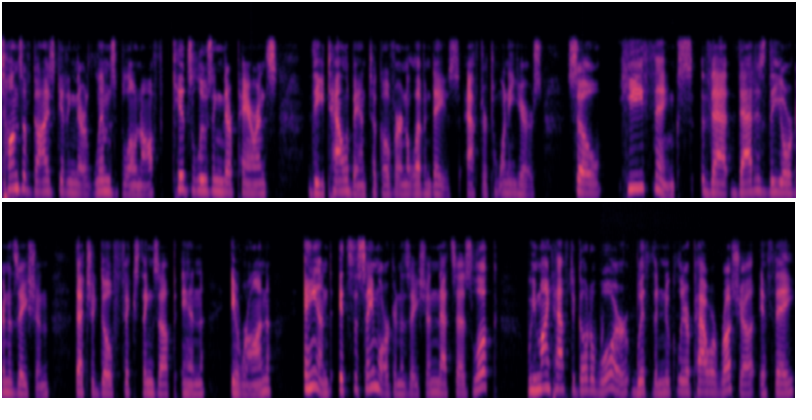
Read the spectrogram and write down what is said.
tons of guys getting their limbs blown off, kids losing their parents, the Taliban took over in 11 days after 20 years. So he thinks that that is the organization that should go fix things up in Iran. And it's the same organization that says, look, we might have to go to war with the nuclear power Russia if they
